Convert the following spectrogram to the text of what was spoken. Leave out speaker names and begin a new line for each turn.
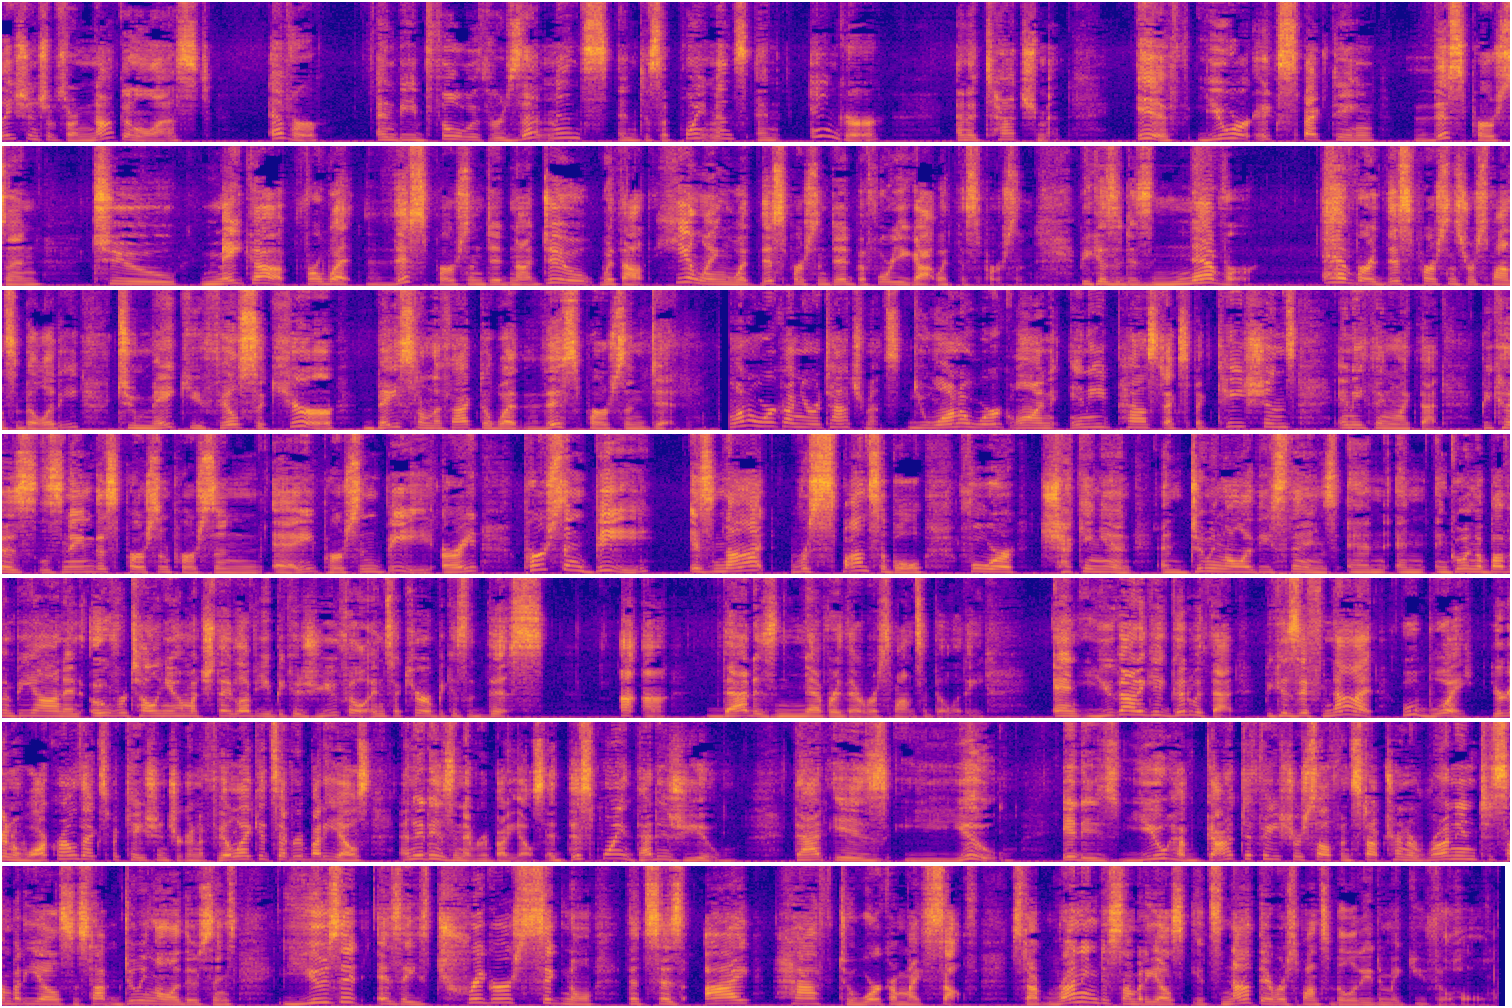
relationships are not going to last ever and be filled with resentments and disappointments and anger and attachment. If you are expecting this person to make up for what this person did not do without healing what this person did before you got with this person. Because it is never, ever this person's responsibility to make you feel secure based on the fact of what this person did. Want to work on your attachments. You want to work on any past expectations, anything like that. Because let's name this person person A, person B. All right. Person B is not responsible for checking in and doing all of these things and, and, and going above and beyond and over telling you how much they love you because you feel insecure because of this. Uh uh-uh. uh That is never their responsibility. And you got to get good with that because if not, oh boy, you're going to walk around with expectations. You're going to feel like it's everybody else and it isn't everybody else. At this point, that is you. That is you. It is you have got to face yourself and stop trying to run into somebody else and stop doing all of those things. Use it as a trigger signal that says, I have to work on myself. Stop running to somebody else. It's not their responsibility to make you feel whole.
